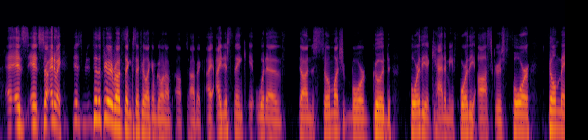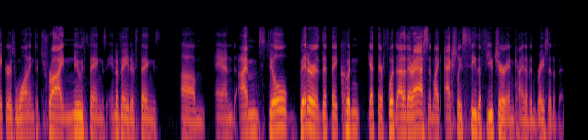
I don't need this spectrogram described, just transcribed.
it's it's so anyway to the Fury Road thing because I feel like I'm going off off topic. I I just think it would have done so much more good for the Academy, for the Oscars, for filmmakers wanting to try new things, innovative things. Um, and I'm still bitter that they couldn't get their foot out of their ass and like actually see the future and kind of embrace it a bit.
